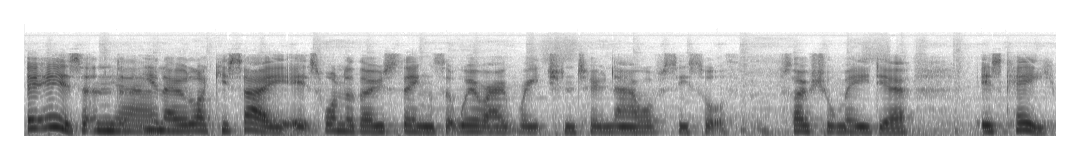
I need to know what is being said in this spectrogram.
It is, and Yeah. you know, like you say, it's one of those things that we're outreaching to now. Obviously, sort of social media is key.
